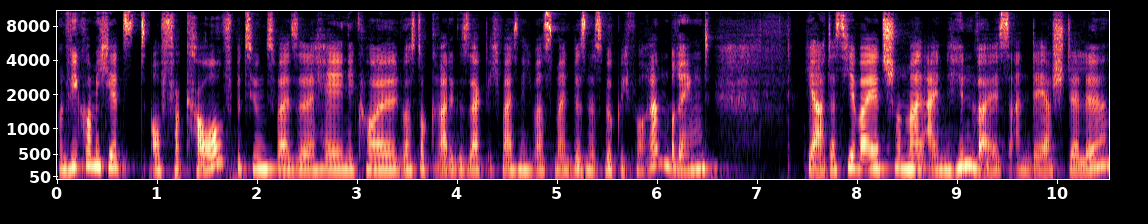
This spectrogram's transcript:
Und wie komme ich jetzt auf Verkauf, beziehungsweise, hey Nicole, du hast doch gerade gesagt, ich weiß nicht, was mein Business wirklich voranbringt. Ja, das hier war jetzt schon mal ein Hinweis an der Stelle,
